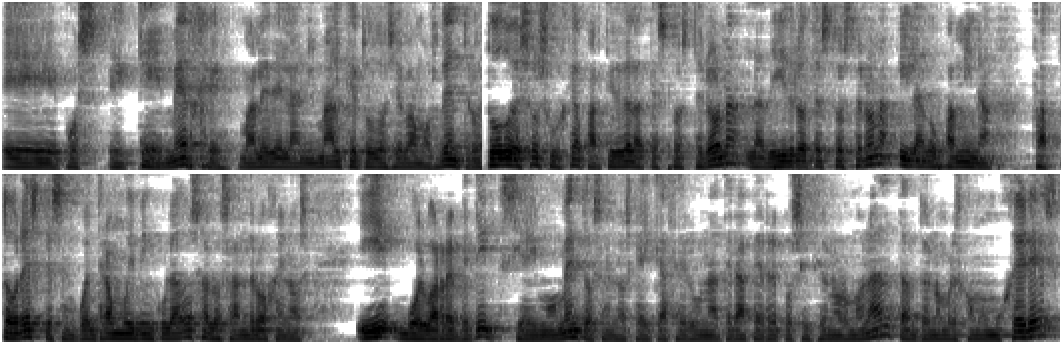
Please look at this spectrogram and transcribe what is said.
eh, pues, eh, que emerge ¿vale? del animal que todos llevamos dentro. Todo eso surge a partir de la testosterona, la dihidrotestosterona y la dopamina, factores que se encuentran muy vinculados a los andrógenos. Y vuelvo a repetir, si hay momentos en los que hay que hacer una terapia de reposición hormonal, tanto en hombres como mujeres,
